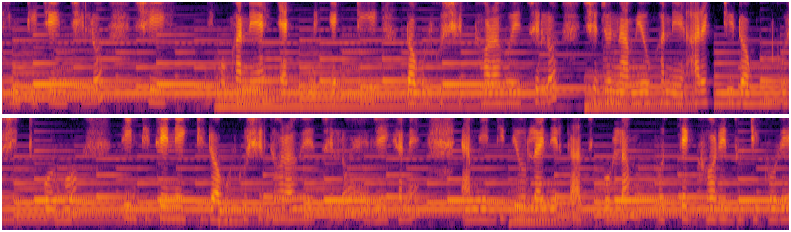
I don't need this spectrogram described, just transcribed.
৩ টি চেইন ছিল সেই ওখানে এক, একটি ডবল ক্রোশেট ধরা হয়েছিল। সেজন্য আমি ওখানে আরেকটি ডবল ক্রোশেট করব। ৩ টি চেইনে একটি ডবল ক্রোশেট ধরা হয়েছিল। এই যে এখানে আমি ২য় লাইনের কাজ করলাম। প্রত্যেক ঘরে দুটি করে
